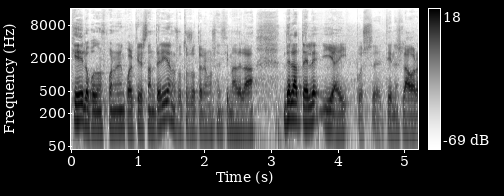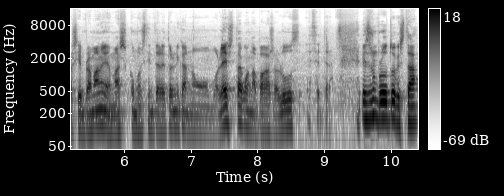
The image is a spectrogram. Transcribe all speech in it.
que lo podemos poner en cualquier estantería, nosotros lo tenemos encima de la, de la tele y ahí pues eh, tienes la hora siempre a mano y además como es cinta electrónica no molesta cuando apagas la luz, etc. Este es un producto que está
